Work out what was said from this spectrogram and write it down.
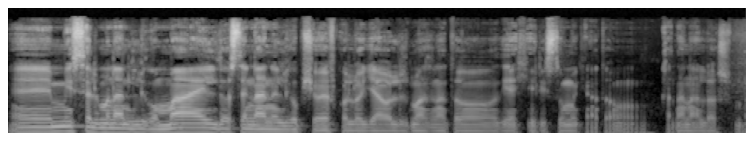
Ε, Εμείς θέλουμε να είναι λίγο mild, ώστε να είναι λίγο πιο εύκολο για όλους μας να το διαχειριστούμε και να το καταναλώσουμε.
